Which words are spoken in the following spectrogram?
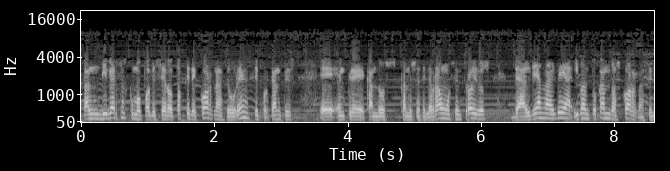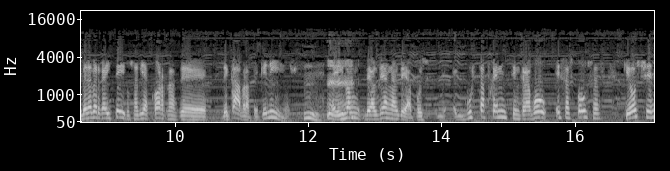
tan diversas como pode ser o toque de cornas de Ourense, porque antes eh, entre cando, cando se celebraban os centroidos de aldea en aldea iban tocando as cornas en vez de haber gaiteiros había cornas de, de cabra pequeniños mm. e eh. iban de aldea en aldea pois eh, Gustav Henningsen grabou esas cousas que hoxe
